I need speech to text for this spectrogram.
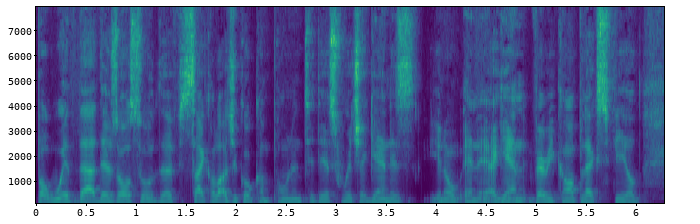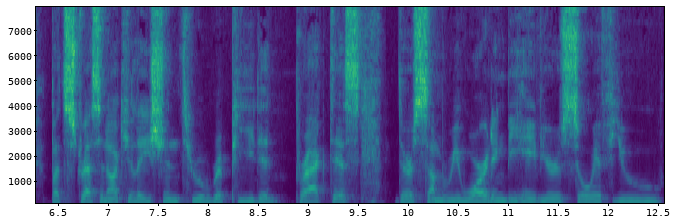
But with that, there's also the psychological component to this, which again is, you know, and again, very complex field, but stress inoculation through repeated practice. There's some rewarding behaviors. So if you,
